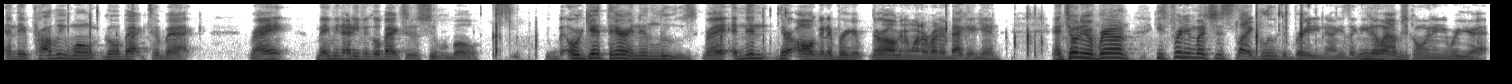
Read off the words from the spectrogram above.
and they probably won't go back to back, right? Maybe not even go back to the Super Bowl, or get there and then lose, right? And then they're all gonna bring it. They're all gonna want to run it back again. Antonio Brown, he's pretty much just like glued to Brady now. He's like, you know what? I'm just going anywhere you're at.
